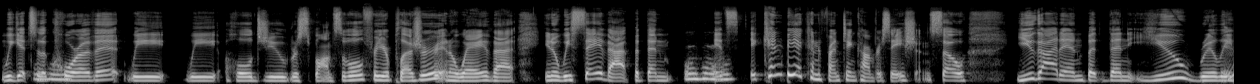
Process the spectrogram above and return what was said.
We get to the core of it. We we hold you responsible for your pleasure in a way that you know we say that but then it's it can be a confronting conversation so you got in but then you really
